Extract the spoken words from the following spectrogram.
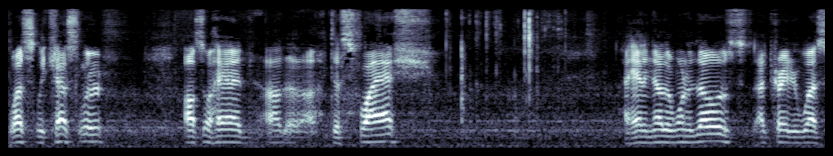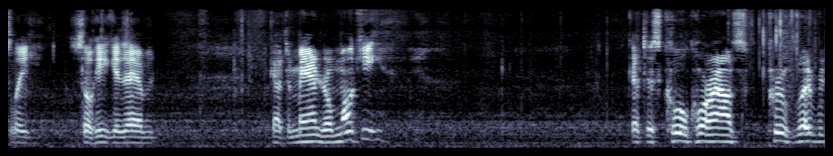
Wesley Kessler. Also had uh, the, this flash. I had another one of those. I traded Wesley so he could have. Got the Mandrill Monkey. Got this cool core ounce proof Liber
